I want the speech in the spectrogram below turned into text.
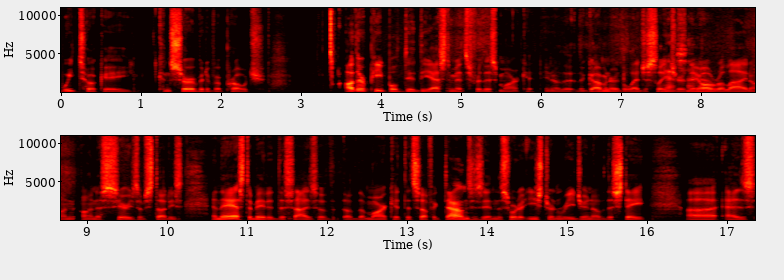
we took a conservative approach. Other people did the estimates for this market. You know, the, the governor, the legislature, Yes, they all relied on, on a series of studies. And they estimated the size of, of the market that Suffolk Downs is in, the sort of eastern region of the state, uh, as,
